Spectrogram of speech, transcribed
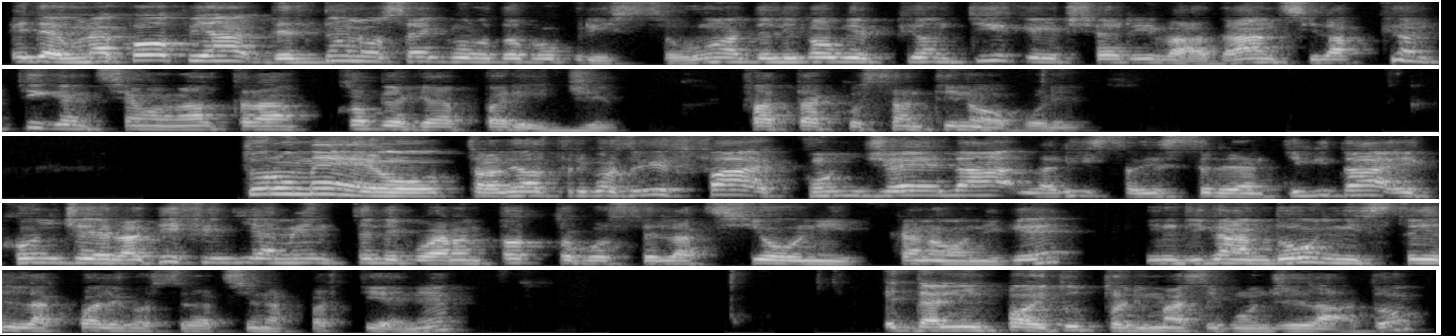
ed è una copia del IX secolo d.C., una delle copie più antiche che ci è arrivata, anzi la più antica insieme a un'altra copia che è a Parigi. fatta a Costantinopoli. Tolomeo, tra le altre cose che fa, congela la lista di stelle dell'antichità e congela definitivamente le 48 costellazioni canoniche, indicando ogni stella a quale costellazione appartiene, e da lì in poi tutto rimase congelato.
